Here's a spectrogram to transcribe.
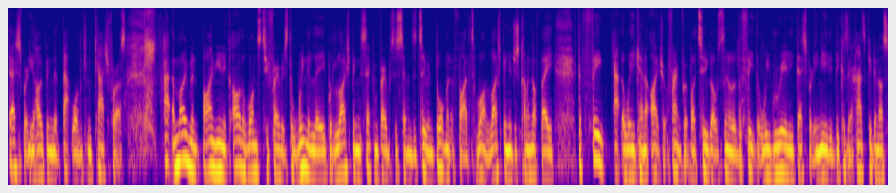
desperately hoping that that one can cash for us. At the moment, Bayern Munich are the one to two favourites to win the league, with Leipzig the second favourites at seven to two, and Dortmund at five to one. Leipzig are just coming off a defeat at the weekend at Eintracht Frankfurt by two goals to nil, a defeat that we really desperately needed because it has given us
